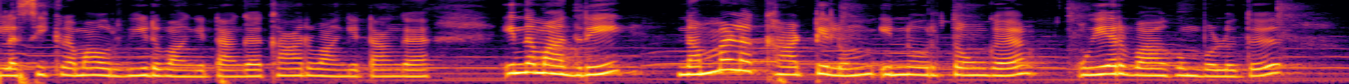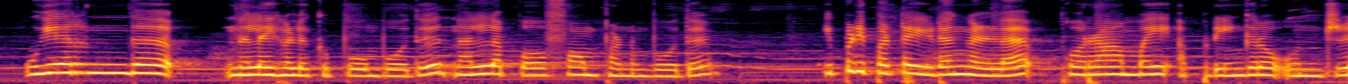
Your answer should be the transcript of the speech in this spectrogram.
இல்லை சீக்கிரமாக ஒரு வீடு வாங்கிட்டாங்க கார் வாங்கிட்டாங்க. இந்த மாதிரி நம்மளை காட்டிலும் இன்னொருத்தவங்க உயர்வாகும் பொழுது உயர்ந்த நிலைகளுக்கு போகும்போது நல்ல பெர்ஃபார்ம் பண்ணும்போது இப்படிப்பட்ட இடங்களில் பொறாமை அப்படிங்கிற ஒன்று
